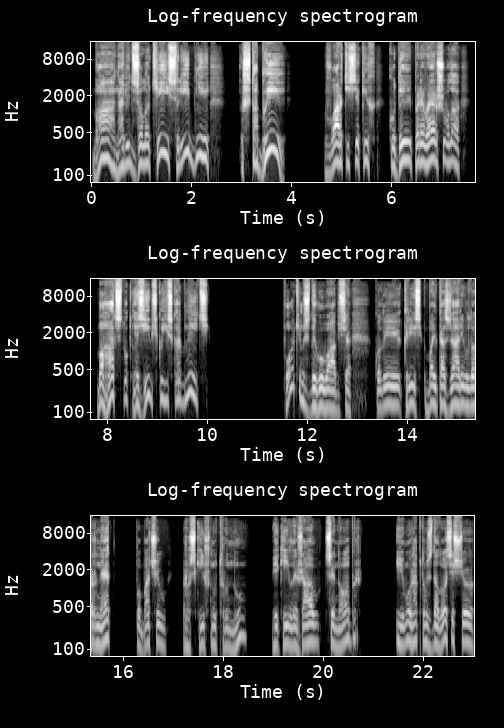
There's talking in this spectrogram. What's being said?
ба навіть золоті й срібні штаби, вартість яких куди перевершувала багатство князівської скарбниці. Потім здивувався, коли крізь бальтазарів лорнет побачив розкішну труну, в якій лежав цинобр, і йому раптом здалося, що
